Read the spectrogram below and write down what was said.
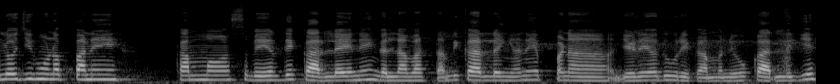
ਲੋ ਜੀ, ਹੁਣ ਆਪਾਂ ਨੇ ਕੰਮ ਸਵੇਰ ਦੇ ਕਰ ਲਏ ਨੇ, ਗੱਲਾਂ ਬਾਤਾਂ ਵੀ ਕਰ ਲਈਆਂ ਨੇ, ਆਪਣਾ ਜਿਹੜੇ ਅਧੂਰੇ ਕੰਮ ਨੇ ਉਹ ਕਰ ਲਈਏ।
